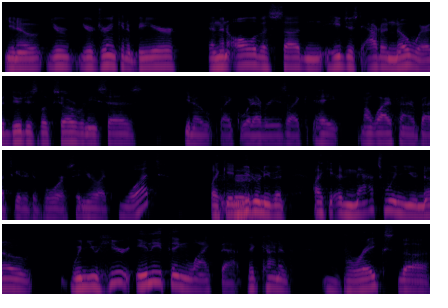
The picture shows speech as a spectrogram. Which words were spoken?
you know, you're you're drinking a beer, and then all of a sudden he just out of nowhere, dude just looks over and he says, you know, like whatever. He's like, Hey, my wife and I are about to get a divorce. And you're like, What? Like, mm-hmm. and you mm-hmm. don't even like, and that's when you know when you hear anything like that, that kind of breaks the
